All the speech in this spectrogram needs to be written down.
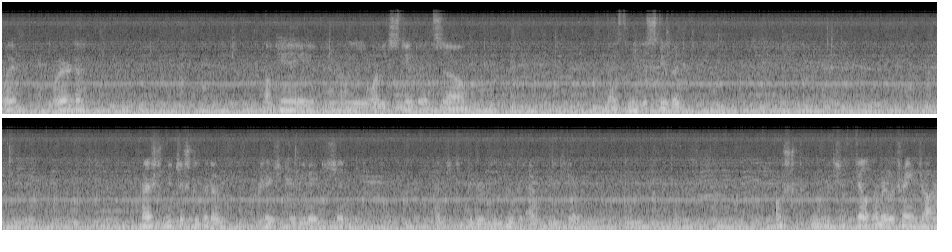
Where? Where the? Okay, apparently you want to be stupid, so... Nice to meet you, stupid. Nice to meet you, stupid. I'm Crazy Kirby 97. I'm stupider than you, but I don't really care. And you can fill it in a regular train jar.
